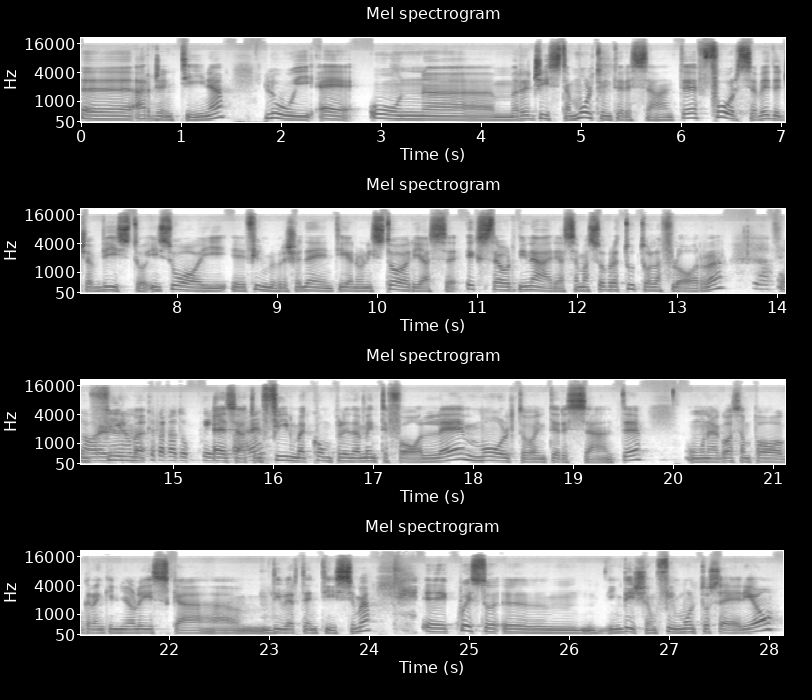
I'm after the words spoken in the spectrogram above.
eh, Argentina. Lui è un ehm, regista molto interessante, forse avete già visto i suoi eh, film precedenti, erano Historias Extraordinarias, ma soprattutto La Flor. La Flore, ne avevamo anche parlato qui, Esatto, pare. un film completamente folle, molto interessante, una cosa un po' granchignolesca, mm, divertentissima. E questo ehm, invece è un film molto serio,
